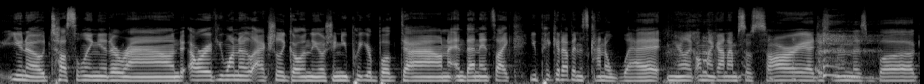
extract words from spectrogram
you know, tussling it around. Or if you want to actually go in the ocean, you put your book down and then it's like you pick it up and it's kind of wet and you're like, oh my God, I'm so sorry. I just ruined this book.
